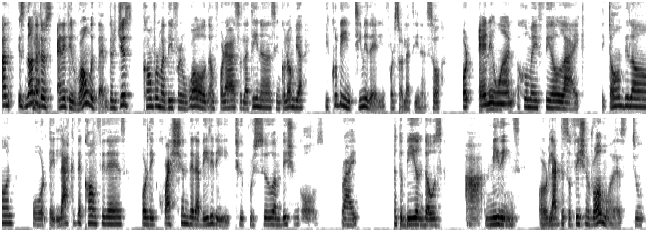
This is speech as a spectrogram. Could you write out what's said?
And it's not yes. that there's anything wrong with them. They just come from a different world. And for us, Latinas in Colombia, it could be intimidating for some Latinas. So for anyone who may feel like they don't belong or they lack the confidence or they question their ability to pursue ambition goals, right? And to be on those uh, meetings or lack the sufficient role models to,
